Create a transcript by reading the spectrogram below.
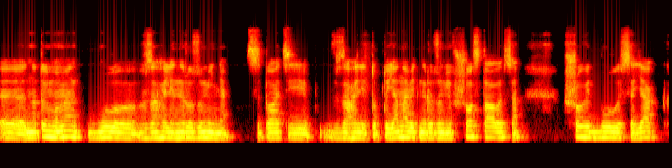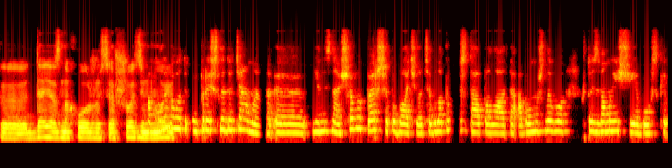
Е, на той момент було взагалі нерозуміння ситуації взагалі. Тобто я навіть не розумів, що сталося, що відбулося, як, е, де я знаходжуся, що зі А коли ви от прийшли до тями, е, я не знаю, що ви перше побачили? Це була пуста палата, або, можливо, хтось з вами ще був, з ким,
